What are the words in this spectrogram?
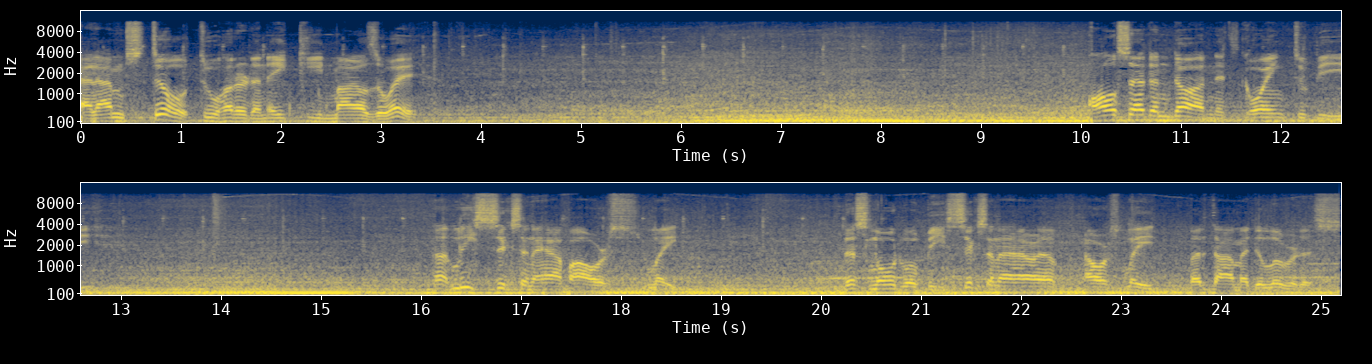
And I'm still 218 miles away. All said and done, it's going to be at least six and a half hours late. This load will be six and a half hours late by the time I deliver this.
